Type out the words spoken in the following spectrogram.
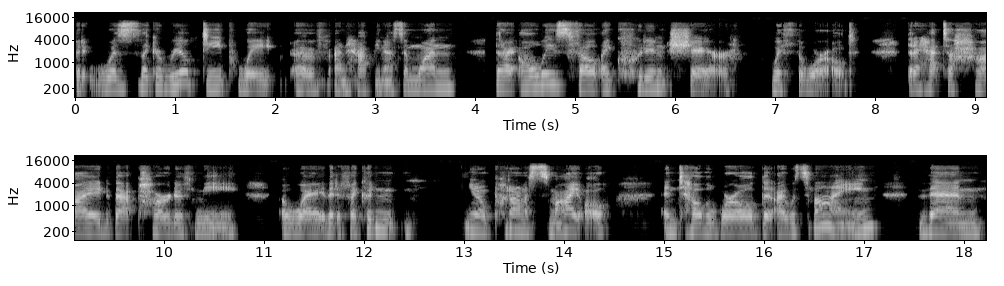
But it was like a real deep weight of unhappiness and one that I always felt I couldn't share with the world. That I had to hide that part of me away. That if I couldn't, you know, put on a smile and tell the world that I was fine, then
